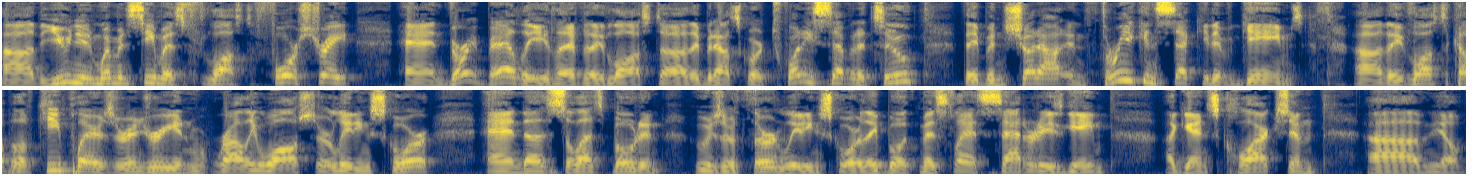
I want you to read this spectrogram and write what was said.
Uh, the Union women's team has lost four straight and very badly they lost. Uh, they've been outscored 27 to 2. They've been shut out in three consecutive games. Uh, they've lost a couple of key players to injury in Riley Walsh, their leading scorer, and uh, Celeste Bowden, who is their third leading scorer. They both missed last Saturday's game against Clarkson. Uh, you know,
